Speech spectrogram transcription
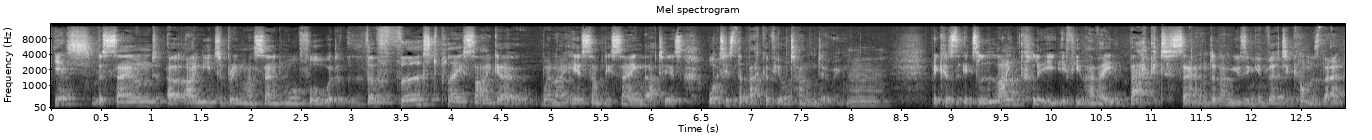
Yes. The sound, uh, I need to bring my sound more forward. The first place I go when I hear somebody saying that is, what is the back of your tongue doing? Because it's likely, if you have a backed sound, and I'm using inverted commas there,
